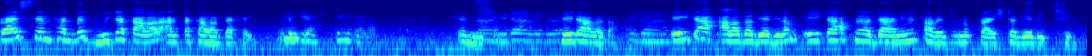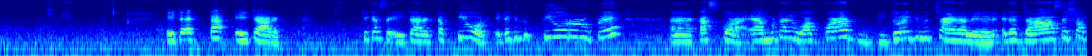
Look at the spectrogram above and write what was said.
প্রাইস সেম থাকবে দুইটা কালার আর একটা কালার দেখাই। এইটা আলাদা। এইটা আলাদা দিয়ে দিলাম। এইটা আপনারা যারা নেবেন তাদের জন্য প্রাইসটা দিয়ে দিচ্ছি। এইটা একটা এইটা আরেকটা। ঠিক আছে? এইটা আরেকটা পিওর এটা কিন্তু পিওরের উপরে কাজ করা। এম্ব্রয়ডারি ওয়ার্ক করার ভিতরে কিন্তু চায়না লিলেন এটা যা আছে সব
